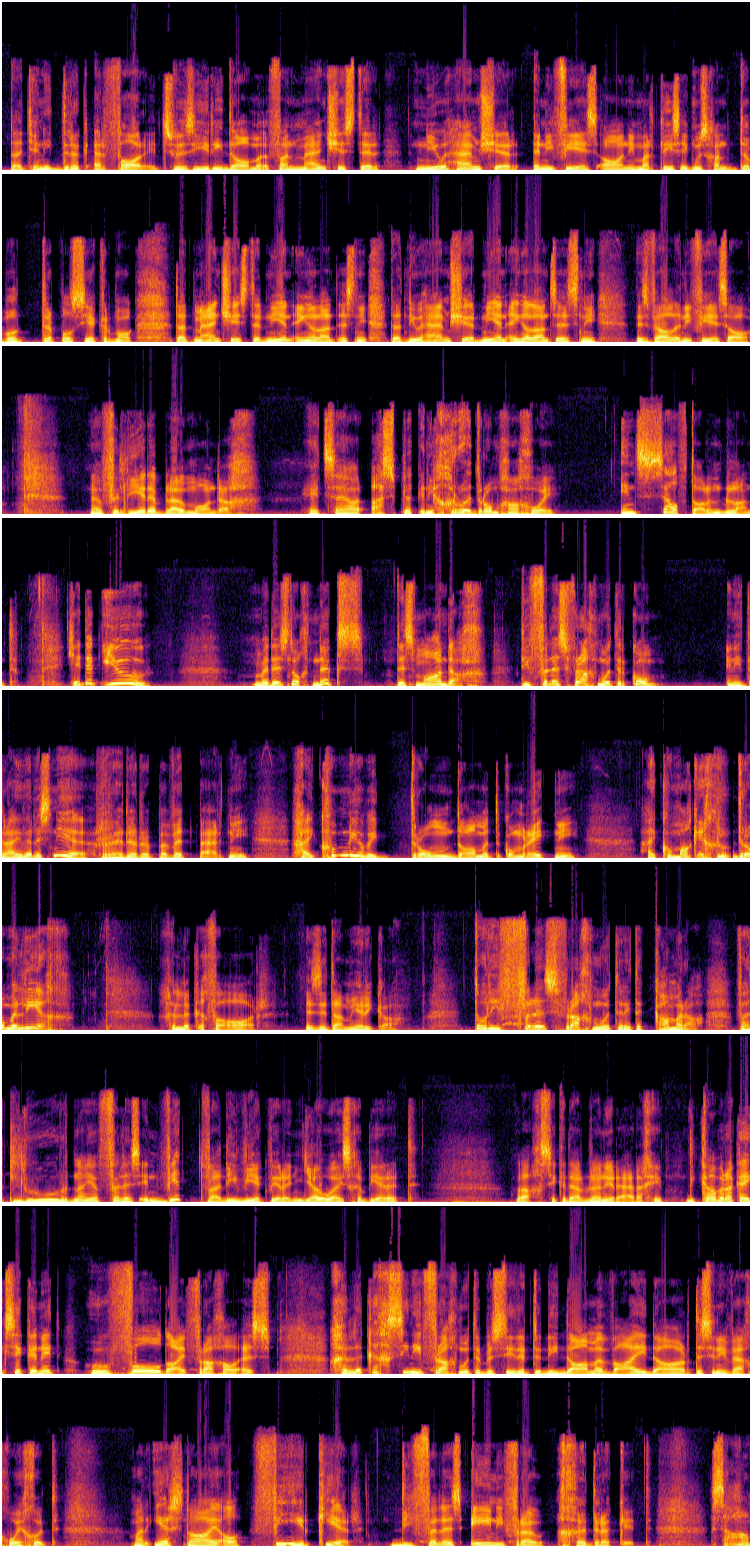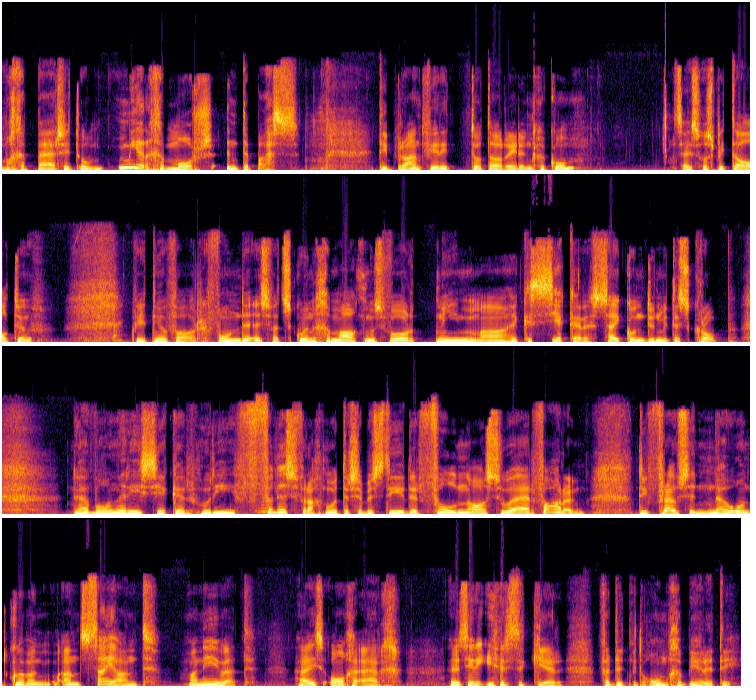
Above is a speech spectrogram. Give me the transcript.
dat jy nie druk ervaar het soos hierdie dame van Manchester, New Hampshire in die FSA nie, maar please ek moes gaan dubbel trippel seker maak dat Manchester nie in Engeland is nie, dat New Hampshire nie in Engeland is nie, dis wel in die FSA. Nou verlede blou maandag het sy haar asblik in die groot drom gaan gooi en self daarin beland. Jy dink, "Joe, maar dis nog niks. Dis maandag. Die vullis vragmotor kom." En die drywer is nie 'n ridder op 'n wit perd nie. Hy kom nie op die drom dame te kom red nie. Hy kom maak die groot dromme leeg. Gelukkig vir haar is dit Amerika. Tot die vullis vragmotor het 'n kamera wat loer na jou vullis en weet wat die week weer in jou huis gebeur het. Wag, seker daar nou nie regtig nie. Die kamera kyk seker net hoe vol daai vrag al is. Gelukkig sien die vragmotorbestuurder toe die dame waai daar tussen die weggooi goed. Maar eers na hy al 4 keer die vullis en die vrou gedruk het, saamgepers het om meer gemors in te pas. Die brandweer het tot haar redding gekom. Sy is hospitaal toe. Ek weet nie of haar wonde is wat skoon gemaak moes word nie, maar ek is seker sy kon doen met 'n skrob. Nou wonder jy seker hoe die Phyllis vragmotor se bestuurder voel na so 'n ervaring. Die vrou se nou ontkoming aan sy hand. Maar nee wat. Hy's ongeërg. Dit is nie die eerste keer wat dit met hom gebeur het nie.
